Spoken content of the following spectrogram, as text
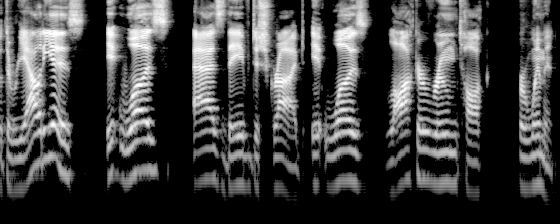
But the reality is, it was as they've described. It was locker room talk for women.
